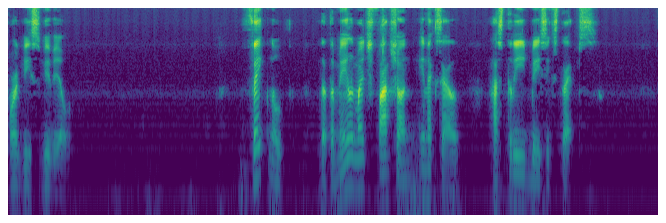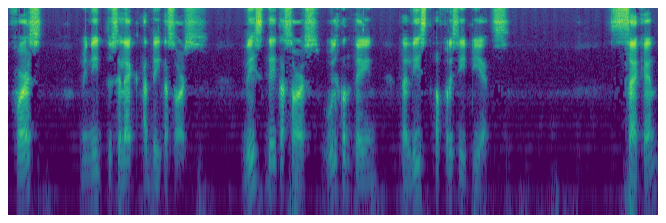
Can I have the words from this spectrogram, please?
for this video. Take note that the mail merge function in Excel has three basic steps. First, we need to select a data source. This data source will contain the list of recipients. Second,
